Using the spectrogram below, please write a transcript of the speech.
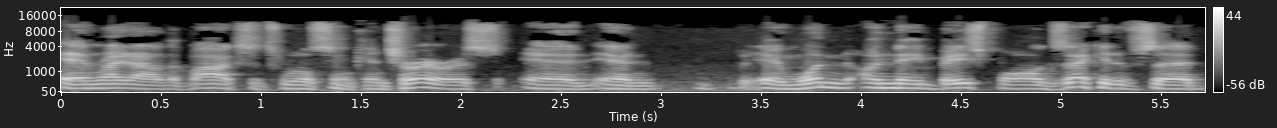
and right out of the box, it's Willson Contreras, and and and one unnamed baseball executive said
